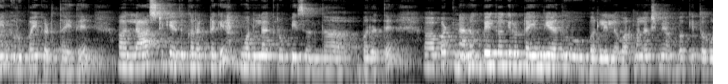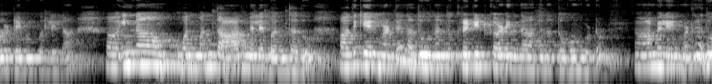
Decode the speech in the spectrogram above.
ಐನೂರು ರೂಪಾಯಿ ಕಟ್ತಾಯಿದ್ದೆ ಲಾಸ್ಟ್ಗೆ ಅದು ಕರೆಕ್ಟಾಗಿ ಒನ್ ಲ್ಯಾಕ್ ರುಪೀಸ್ ಅಂತ ಬರುತ್ತೆ. ಬಟ್ ನನಗೆ ಬೇಕಾಗಿರೋ ಟೈಮ್ಗೆ ಅದು ಬರಲಿಲ್ಲ. ವರಮಹಾಲಕ್ಷ್ಮಿ ಹಬ್ಬಕ್ಕೆ ತೊಗೊಳ್ಳೋ ಟೈಮಿಗೆ ಬರಲಿಲ್ಲ. ಇನ್ನು ಒನ್ ಮಂತ್ ಆದಮೇಲೆ ಬಂತದು. ಅದಕ್ಕೆ ಏನು ಮಾಡಿದೆ ಅದು ನಂದು ಕ್ರೆಡಿಟ್ ಕಾರ್ಡಿಂದ ಅದನ್ನು ತೊಗೊಂಡ್ಬಿಟ್ಟು, ಆಮೇಲೆ ಏನು ಮಾಡಿದೆ, ಅದು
